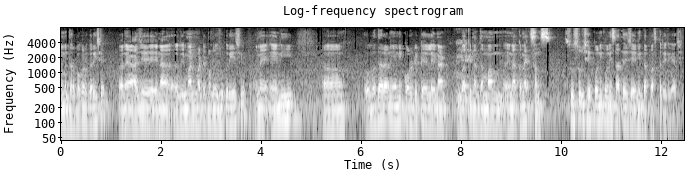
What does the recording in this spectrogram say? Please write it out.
અમે ધરપકડ કરી છે અને આજે એના રિમાન્ડ માટે પણ રજૂ કરીએ છીએ. અને એની વધારાની એની કોલ ડિટેલ, એના બાકીના તમામ એના કનેક્શન્સ શું શું છે, કોની કોની સાથે છે, એની તપાસ કરી રહ્યા છીએ.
